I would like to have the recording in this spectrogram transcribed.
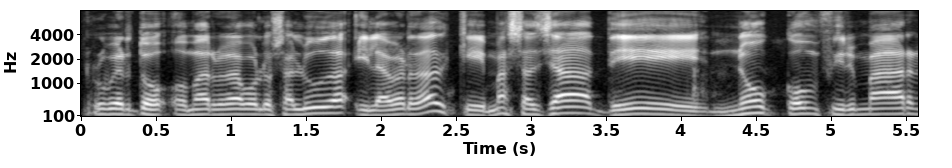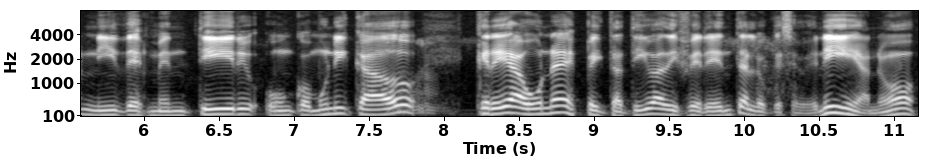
Roberto Omar Bravo lo saluda y la verdad que más allá de no confirmar ni desmentir un comunicado, crea una expectativa diferente a lo que se venía, ¿no?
